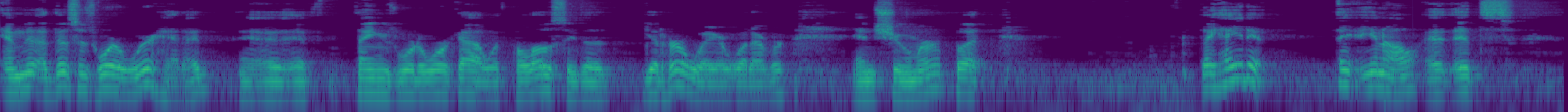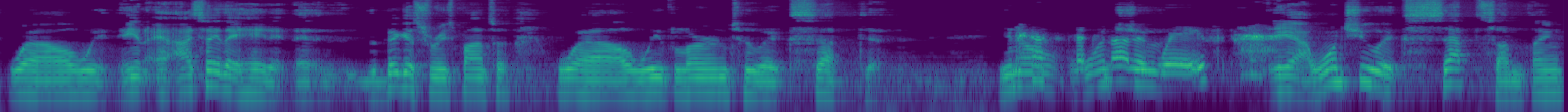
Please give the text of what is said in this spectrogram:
and th- this is where we're headed if things were to work out with Pelosi to get her way or whatever, and Schumer. But they hate it. They, you know, it, it's well, we, you know, I say they hate it. The biggest response is, well, we've learned to accept it. You know, That's once not you, a wave. Yeah, once you accept something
